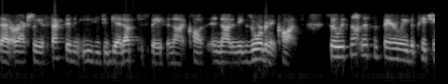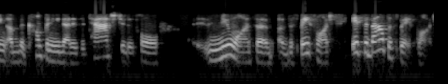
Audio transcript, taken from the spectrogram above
that are actually effective and easy to get up to space and not cost and not an exorbitant cost. So it's not necessarily the pitching of the company that is attached to this whole nuance of, of the space launch. It's about the space launch.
